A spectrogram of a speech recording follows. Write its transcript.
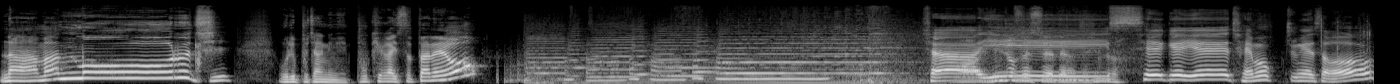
나만 모르지. 우리 부장님이 부캐가 있었다네요? 자, 아, 힘줘서 했어야 되는데, 이 힘들어. 세 개의 제목 중에서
